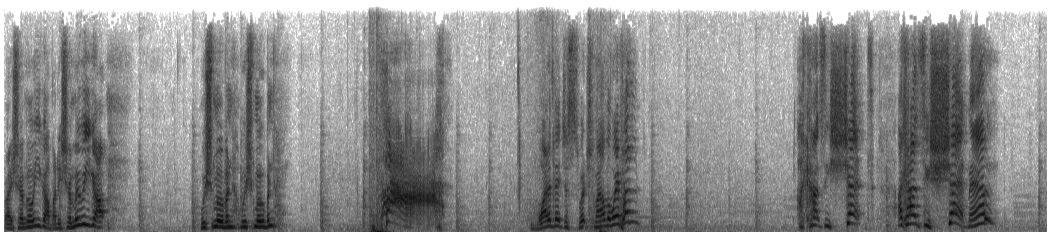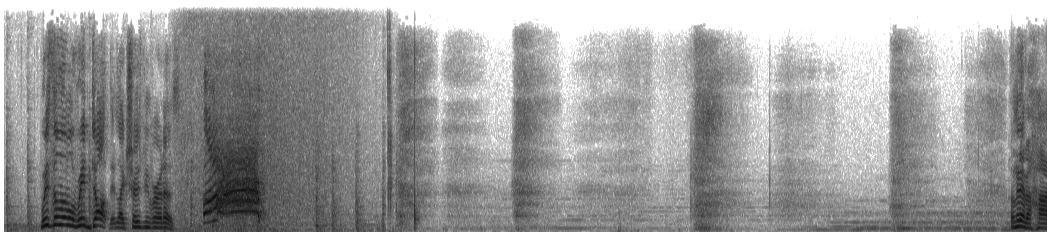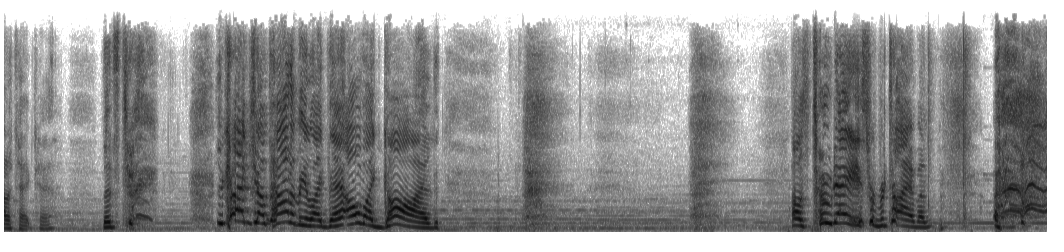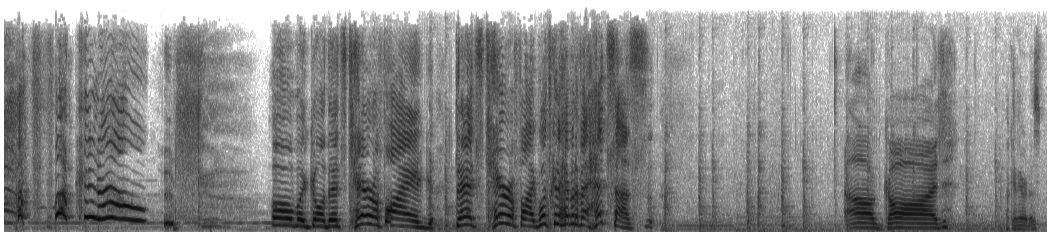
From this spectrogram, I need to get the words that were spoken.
Right, show me what you got, buddy. Show me what you got. We moving. We moving. Why did they just switch my other weapon? I can't see shit. I can't see shit, man. Where's the little red dot that like shows me where it is? Ah! I'm gonna have a heart attack, Chad. That's too. you can't jump out at me like that. Oh my god. I was two days from retirement. Fucking hell. Oh my god, that's terrifying. That's terrifying. What's gonna happen if it hits us? Oh god. Okay, there it is.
